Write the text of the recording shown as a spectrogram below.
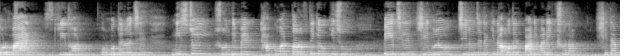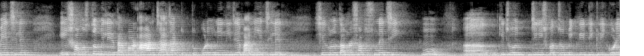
ওর মায়ের স্ত্রীধন ওর মধ্যে রয়েছে। নিশ্চয়ই সন্দীপের ঠাকুমার তরফ থেকেও কিছু পেয়েছিলেন সেগুলো ছিল যেটা কিনা ওদের পারিবারিক সোনা, সেটা পেয়েছিলেন। এই সমস্ত মিলিয়ে তারপর আর যা যা টুকটুক করে উনি নিজে বানিয়েছিলেন, সেগুলো তো আমরা সব শুনেছি, হুম? কিছু জিনিসপত্র বিক্রি টিক্রি করে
